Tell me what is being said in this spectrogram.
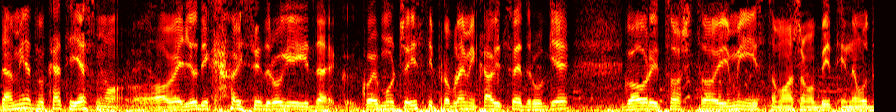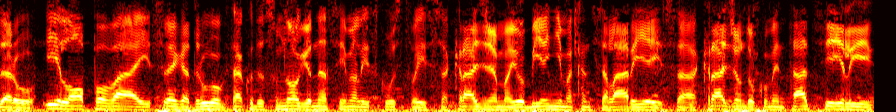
da mi advokati jesmo ove ljudi kao i svi drugi da, koje muče isti problemi kao i sve druge, govori to što i mi isto možemo biti na udaru i lopova i svega drugog, tako da su mnogi od nas imali iskustva i sa krađama i obijanjima kancelarije i sa krađom dokumentacije ili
